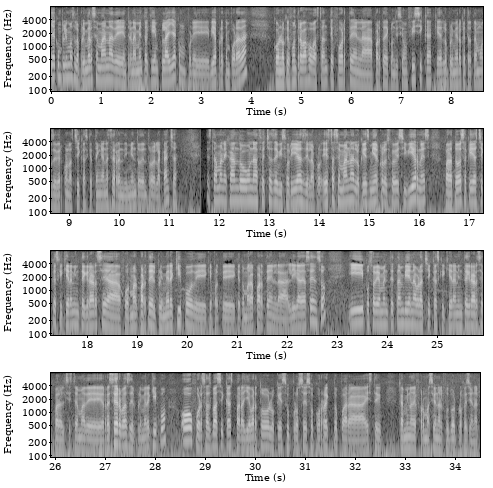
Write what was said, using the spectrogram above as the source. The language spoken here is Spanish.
ya cumplimos la primera semana de entrenamiento aquí en playa como pre, vía pretemporada, con lo que fue un trabajo bastante fuerte en la parte de condición física, que es lo primero que tratamos de ver con las chicas que tengan ese rendimiento dentro de la cancha. Está manejando unas fechas de visorías de esta semana, lo que es miércoles, jueves y viernes, para todas aquellas chicas que quieran integrarse a formar parte del primer equipo de, que, que tomará parte en la liga de ascenso y pues obviamente también habrá chicas que quieran integrarse para el sistema de reservas del primer equipo o fuerzas básicas para llevar todo lo que es su proceso correcto para este camino de formación al fútbol profesional.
